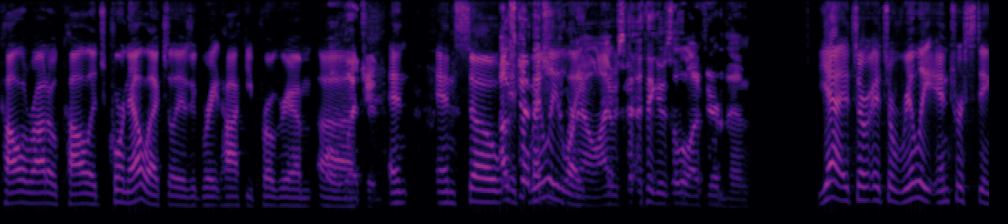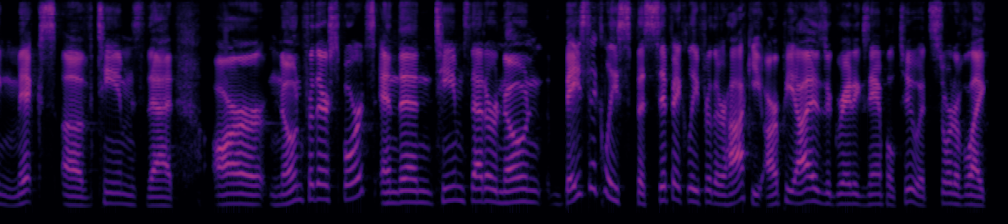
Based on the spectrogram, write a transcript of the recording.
Colorado College, Cornell actually has a great hockey program. Oh, uh, oh, and and so it's really like I was I think it was a little unfair to them. Yeah, it's a it's a really interesting mix of teams that are known for their sports and then teams that are known basically specifically for their hockey. RPI is a great example too. It's sort of like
